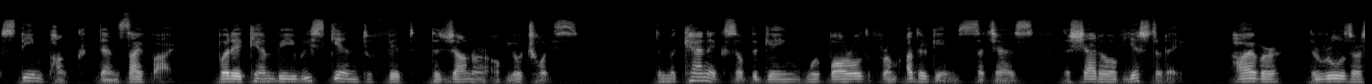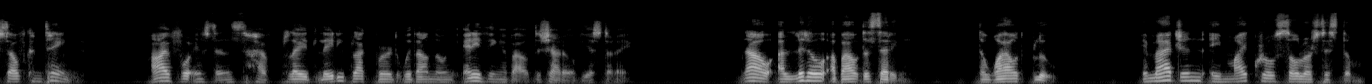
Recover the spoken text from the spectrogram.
steampunk than sci-fi, but it can be reskinned to fit the genre of your choice. The mechanics of the game were borrowed from other games such as The Shadow of Yesterday. However, the rules are self-contained. I, for instance, have played Lady Blackbird without knowing anything about The Shadow of Yesterday. Now a little about the setting. The Wild Blue. Imagine a micro solar system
